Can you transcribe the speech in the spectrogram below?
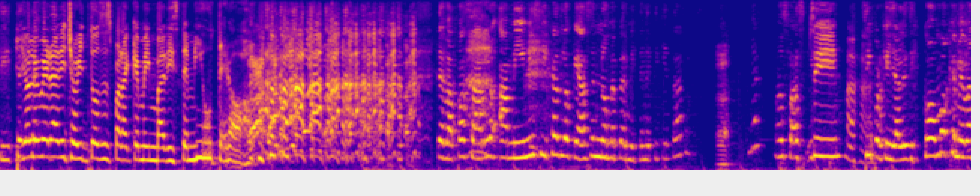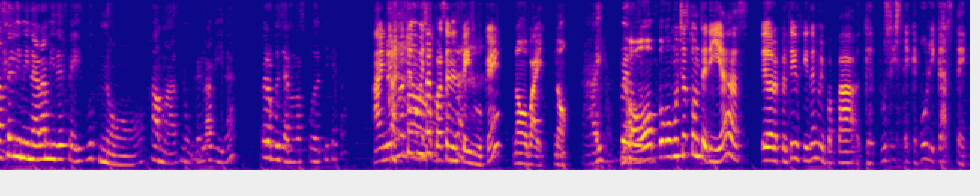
Sí, te- yo le hubiera dicho, entonces, ¿para qué me invadiste mi útero? te va a pasar. lo- A mí mis hijas lo que hacen no me permiten etiquetarlas. Ah, Ya, más fácil. Sí, ajá. Sí, porque ya les dije, ¿cómo que me vas a eliminar a mí de Facebook? No, jamás, nunca en la vida. Pero pues ya no las puedo etiquetar. Ay, no, yo no tengo mis papás en el Facebook, ¿eh? No, bye, no. Ay, pero No, pongo muchas tonterías. Y de repente yo de mi papá, ¿qué pusiste? ¿Qué publicaste?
